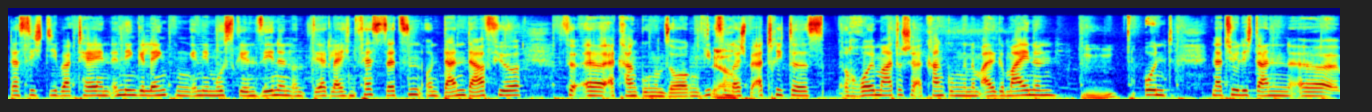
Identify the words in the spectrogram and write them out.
dass sich die Bakterien in den Gelenken, in den Muskeln, Sehnen und dergleichen festsetzen und dann dafür für äh, Erkrankungen sorgen, wie Ja. zum Beispiel Arthritis, rheumatische Erkrankungen im Allgemeinen und natürlich dann äh,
